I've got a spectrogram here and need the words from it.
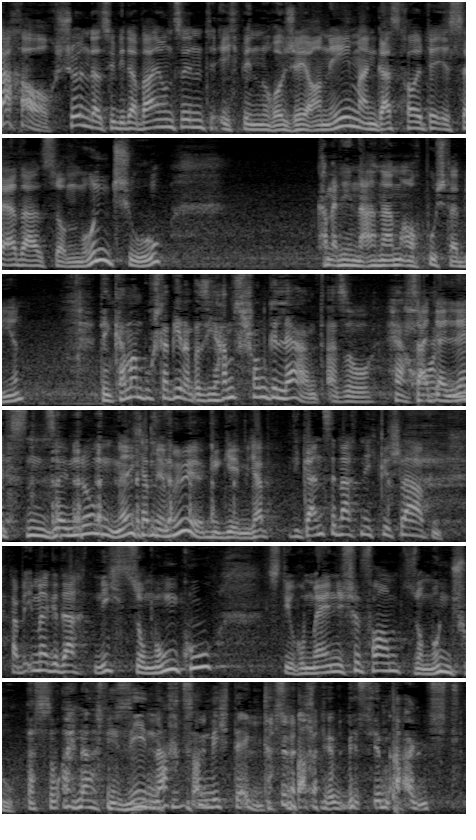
Tag auch. Schön, dass Sie wieder bei uns sind. Ich bin Roger Arne. Mein Gast heute ist Serdar Somuncu. Kann man den Nachnamen auch buchstabieren? Den kann man buchstabieren, aber Sie haben es schon gelernt. Also, Herr Seit der letzten Sendung. Ne? Ich habe mir Mühe gegeben. Ich habe die ganze Nacht nicht geschlafen. Ich habe immer gedacht, nicht Somuncu, das ist die rumänische Form, Somuncu. Dass so einer wie Sie nachts an mich denkt, das macht mir ein bisschen Angst.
